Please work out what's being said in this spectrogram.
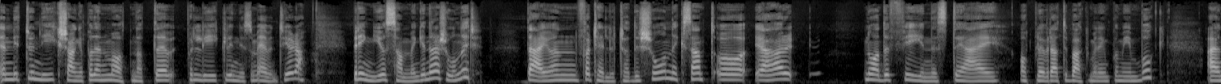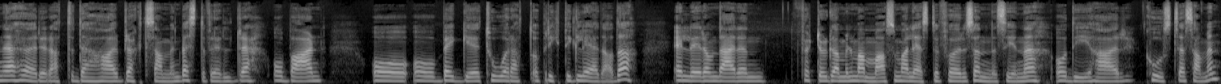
en litt unik sjanger på den måten at det på lik linje som eventyr da, bringer jo sammen generasjoner. Det er jo en fortellertradisjon, ikke sant. Og jeg har noe av det fineste jeg opplever av tilbakemelding på min bok, er når jeg hører at det har brakt sammen besteforeldre og barn, og, og begge to har hatt oppriktig glede av det. Eller om det er en 40 år gammel mamma som har lest det for sønnene sine, og de har kost seg sammen.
